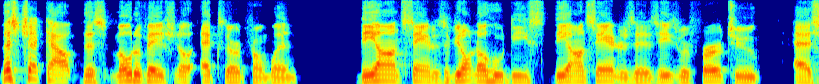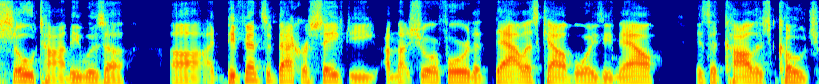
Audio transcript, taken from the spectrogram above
let's check out this motivational excerpt from when Deion Sanders. If you don't know who De- Deion Sanders is, he's referred to as Showtime. He was a, a defensive back or safety. I'm not sure for the Dallas Cowboys. He now is a college coach,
